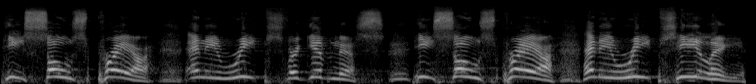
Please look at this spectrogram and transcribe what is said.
he sows prayer and he reaps forgiveness. He sows prayer and he reaps healing.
